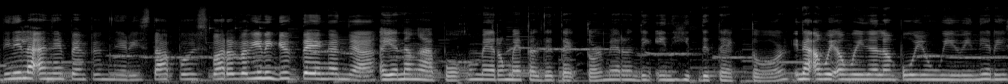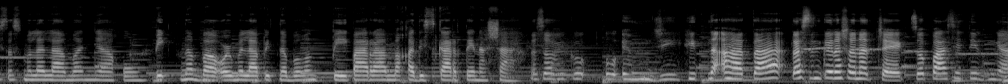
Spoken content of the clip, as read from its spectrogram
dinilaan niya yung pempem ni Riz. Tapos, parang naginig yung tenga niya. Ayan na nga po, kung merong metal detector, meron ding in-heat detector. Inaamoy-amoy niya lang po yung wiwi ni Riz. Tapos malalaman niya kung pick na ba or malapit na ba mag-pick para makadiskarte na siya. Tapos sabi ko, OMG, hit na ata. Tapos dun ko na siya na-check. So, positive nga.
